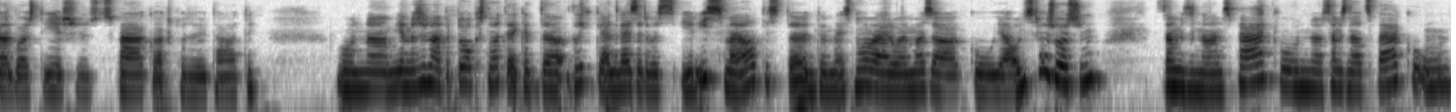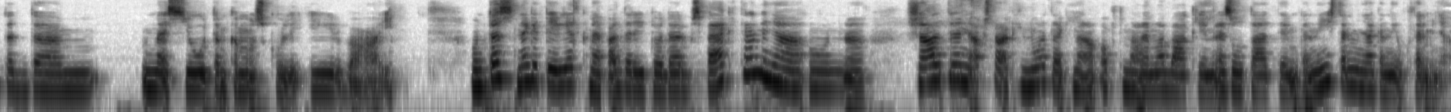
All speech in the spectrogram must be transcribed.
darbojas tieši uz spēku eksplozivitāti. Un, um, ja mēs runājam par to, kas notiek, kad uh, glikogēna rezerves ir izsmeltas, tad mēs novērojam mazāku jaudas ražošanu, samazinām spēku un uh, samazināt spēku, un tad um, mēs jūtam, ka muskuļi ir vāji. Un tas negatīvi ietekmē padarīto darbu spēka treniņā, un uh, šādi treniņu apstākļi noteikti nav optimāliem labākiem rezultātiem gan īstermiņā, gan ilgtermiņā.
